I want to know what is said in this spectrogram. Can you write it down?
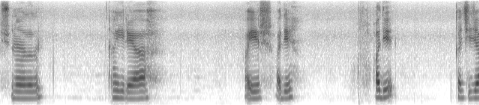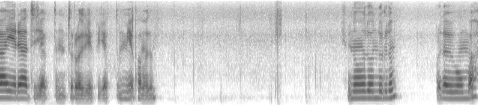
Şunu alalım. Hayır ya. Hayır hadi. Hadi. Kaçacağı yere atacaktım. Troll yapacaktım. Yapamadım. Şimdi onu dondurdum. Orada bir bomba.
